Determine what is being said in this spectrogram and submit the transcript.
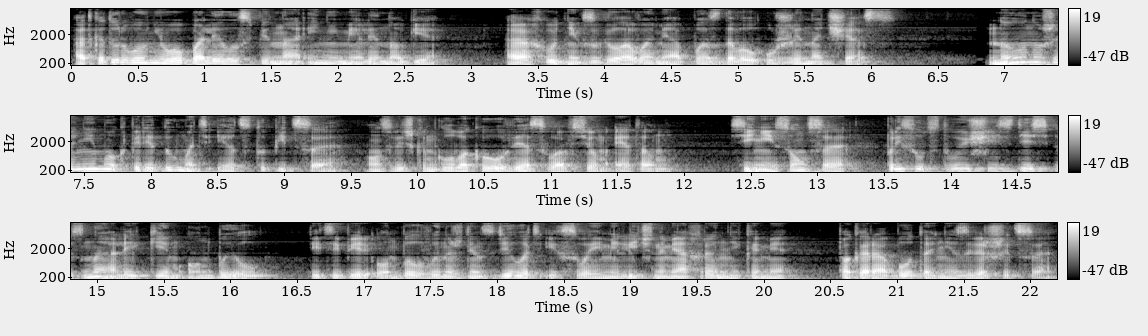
от которого у него болела спина и немели ноги, а охотник с головами опаздывал уже на час. Но он уже не мог передумать и отступиться, он слишком глубоко увяз во всем этом. Синее солнце, присутствующие здесь, знали, кем он был, и теперь он был вынужден сделать их своими личными охранниками, пока работа не завершится.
